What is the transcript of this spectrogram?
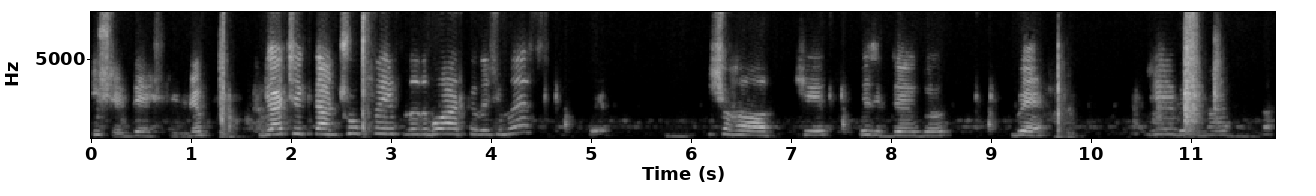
işleri değiştirdi. Gerçekten çok zayıfladı bu arkadaşımız. Şah A2, vezir D4 ve C5'in ardından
